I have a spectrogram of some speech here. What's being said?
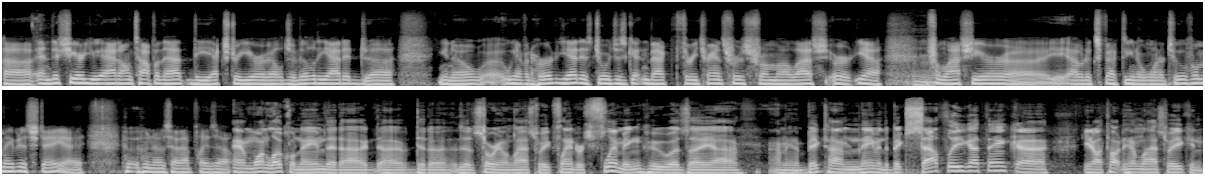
Uh, and this year, you add on top of that the extra year of eligibility added. Uh, you know, uh, we haven't heard yet is Georgia's getting back three transfers from uh, last or yeah Mm-hmm. from last year. Uh, I would expect you know one or two of them maybe to stay. Who, knows how that plays out? And one local name that I uh, did a did a story on last week, Flanders Fleming, who was a, uh, I mean, a big time name in the Big South League. I think. You know, I talked to him last week, and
